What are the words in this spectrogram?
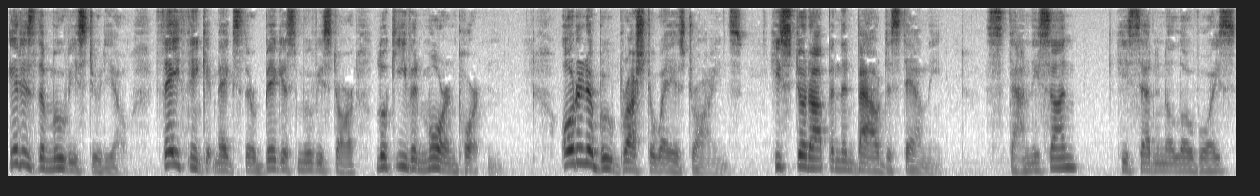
It is the movie studio. They think it makes their biggest movie star look even more important. Oda Nobu brushed away his drawings. He stood up and then bowed to Stanley. Stanley, son, he said in a low voice,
